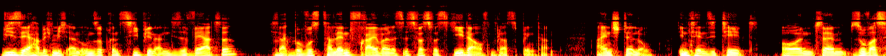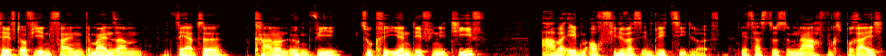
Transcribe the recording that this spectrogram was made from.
Wie sehr habe ich mich an unsere Prinzipien, an diese Werte, ich sage mhm. bewusst talentfrei, weil das ist was, was jeder auf den Platz bringen kann. Einstellung, Intensität. Und ähm, sowas hilft auf jeden Fall, einen gemeinsamen Wertekanon irgendwie zu kreieren, definitiv. aber eben auch viel, was implizit läuft. Jetzt hast du es im Nachwuchsbereich,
